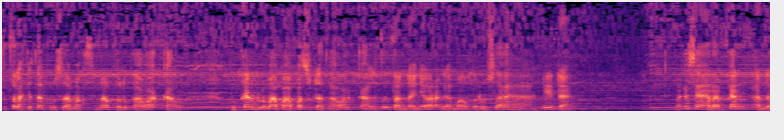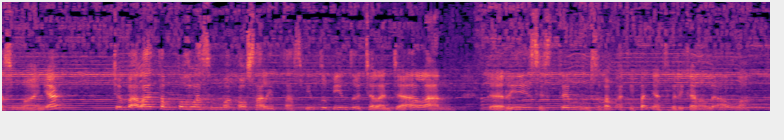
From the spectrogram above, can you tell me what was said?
Setelah kita berusaha maksimal baru tawakal. Bukan belum apa-apa sudah tawakal, itu tandanya orang nggak mau berusaha, beda. Maka saya harapkan Anda semuanya cobalah tempuhlah semua kausalitas, pintu-pintu, jalan-jalan dari sistem sebab akibat yang diberikan oleh Allah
